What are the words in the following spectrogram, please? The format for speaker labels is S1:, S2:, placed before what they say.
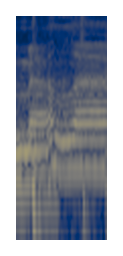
S1: melody.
